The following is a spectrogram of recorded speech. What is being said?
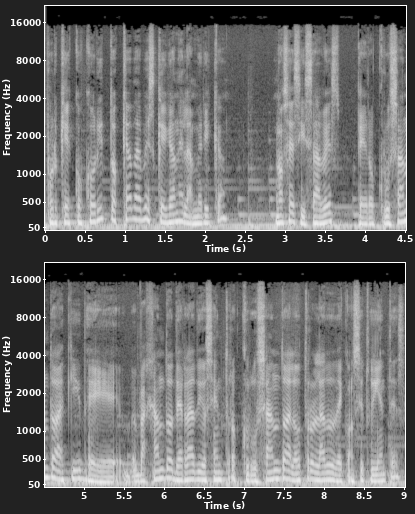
porque Cocorito cada vez que gana el América, no sé si sabes, pero cruzando aquí de bajando de Radio Centro, cruzando al otro lado de Constituyentes,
